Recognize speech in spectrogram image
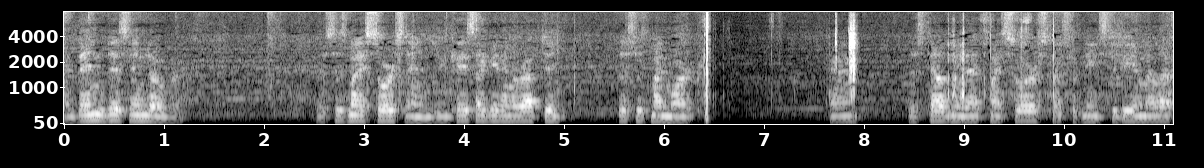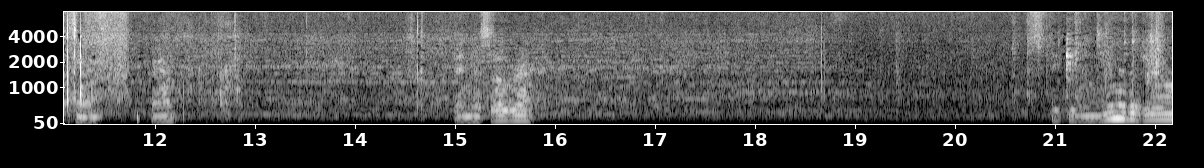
I bend this end over. This is my source end. In case I get interrupted, this is my mark. Okay. This tells me that's my source. That's what needs to be in my left hand. Okay. Bend this over. Stick it in the end of the drill.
